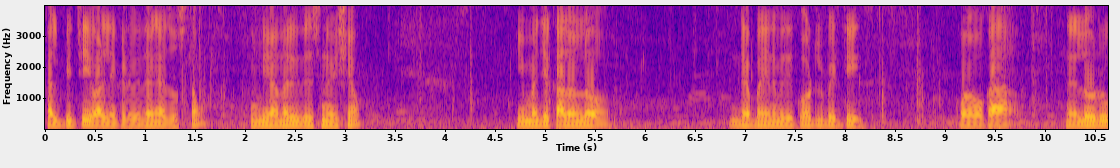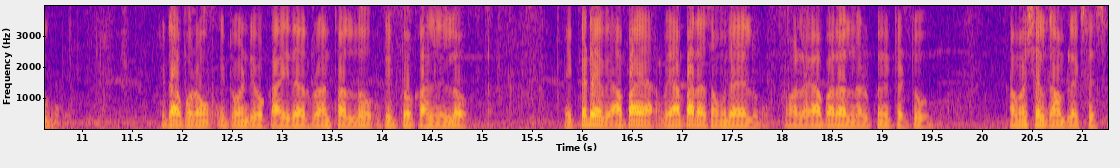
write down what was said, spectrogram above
కల్పించి వాళ్ళని ఇక్కడ విధంగా చూస్తాం. మీ అందరికీ తెలిసిన విషయం ఈ మధ్య కాలంలో డెబ్బై ఎనిమిది కోట్లు పెట్టి ఒక నెల్లూరు పిఠాపురం ఇటువంటి ఒక ఐదారు ప్రాంతాల్లో టిట్కో కాలనీలో ఇక్కడే వ్యాపార వ్యాపార సముదాయాలు వాళ్ళ వ్యాపారాలు నడుపుకునేటట్టు కమర్షియల్ కాంప్లెక్సెస్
